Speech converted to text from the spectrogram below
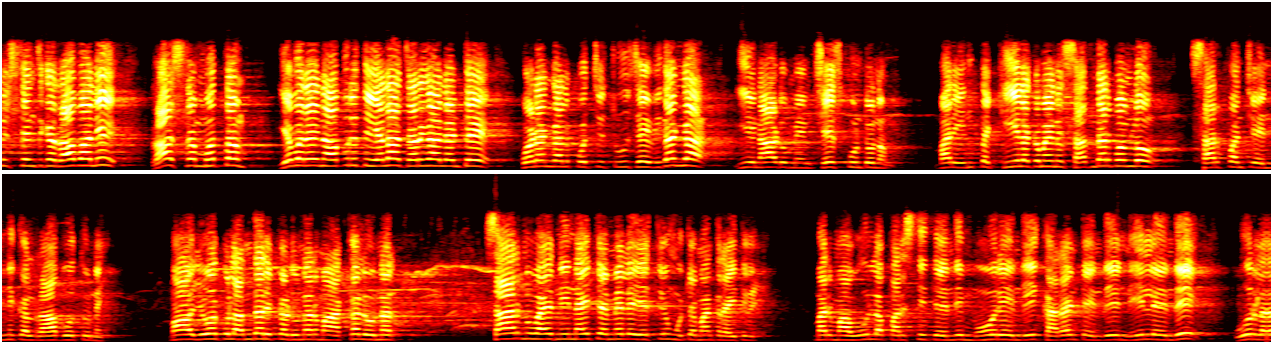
కాన్స్టిట్యున్సీగా రావాలి. రాష్ట్రం మొత్తం ఎవరైనా అభివృద్ధి ఎలా జరగాలంటే కొడంగల్కి వచ్చి చూసే విధంగా ఈనాడు మేము చేసుకుంటున్నాం. మరి ఇంత కీలకమైన సందర్భంలో సర్పంచ్ ఎన్నికలు రాబోతున్నాయి. మా యువకులు అందరు ఇక్కడ ఉన్నారు మా అక్కలు ఉన్నారు. సార్ నువ్వు నేనైతే నిన్నైతే ఎమ్మెల్యే చేస్తే ముఖ్యమంత్రి అవుతుంది మరి మా ఊళ్ళో పరిస్థితి ఏంది? మోరేంది? కరెంట్ ఏంది నీళ్ళేంది? ఊర్ల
